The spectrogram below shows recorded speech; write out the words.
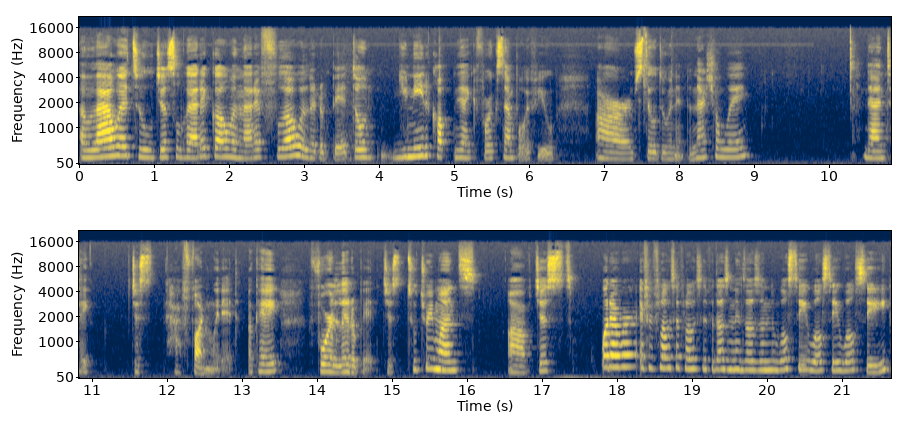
allow it to just let it go and let it flow a little bit. Don't you need a couple like for example if you are still doing it the natural way then take just have fun with it okay? For a little bit just two three months of just whatever. If it flows, it flows. If it doesn't, it doesn't. We'll see, we'll see, we'll see.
